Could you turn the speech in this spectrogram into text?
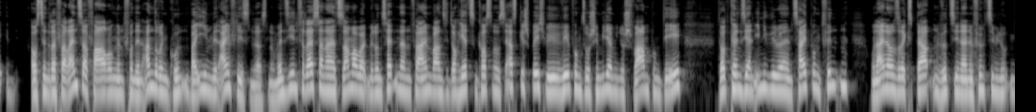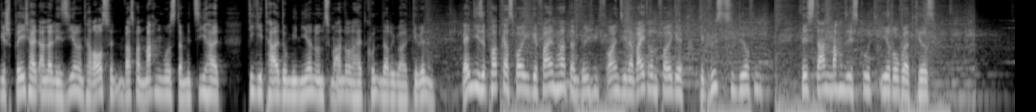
aus den Referenzerfahrungen von den anderen Kunden bei Ihnen mit einfließen lassen. Und wenn Sie Interesse an einer Zusammenarbeit mit uns hätten, dann vereinbaren Sie doch jetzt ein kostenloses Erstgespräch www.socialmedia-schwaben.de Dort können Sie einen individuellen Zeitpunkt finden und einer unserer Experten wird Sie in einem 15-Minuten-Gespräch halt analysieren und herausfinden, was man machen muss, damit Sie halt digital dominieren und zum anderen halt Kunden darüber halt gewinnen. Wenn diese Podcast-Folge gefallen hat, dann würde ich mich freuen, Sie in einer weiteren Folge begrüßen zu dürfen. Bis dann, machen Sie es gut, Ihr Robert Kirs.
